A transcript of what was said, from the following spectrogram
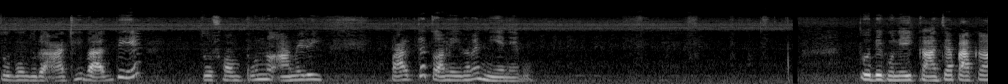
তো বন্ধুরা আঠি বাদ দিয়ে তো সম্পূর্ণ আমের এই পাল্পটা তো আমি এইভাবে নিয়ে নেব। তো দেখুন, এই কাঁচা পাকা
